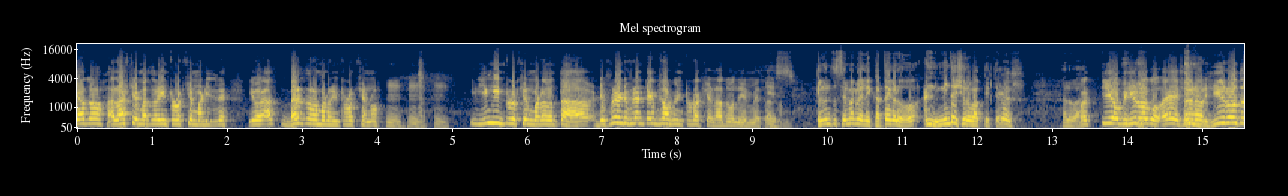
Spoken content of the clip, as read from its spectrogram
ಯಾವುದೋ ಲಾಸ್ಟ್ ಟೈಮ್ ಮಾತ್ರ ಇಂಟ್ರೊಡಕ್ಷನ್ ಮಾಡಿದ್ರೆ ಇವಾಗ ಬೇರೆ ಥರ ಮಾಡೋದು ಇಂಟ್ರೊಡಕ್ಷನ್ನು ಇದು ಹೆಂಗೆ ಇಂಟ್ರೊಡಕ್ಷನ್ ಮಾಡೋದಂತ different different types of introduction ಅದು ಒಂದು ಹೆಮ್ಮೆ ಸರ್ ಕೆಲವೊಂದು ಸಿನಿಮಾಗಳಲ್ಲಿ ಕಥೆಗಳು ನಿಮ್ಮಿಂದ ಶುರುವಾಗ್ತಿತ್ತು ಎಸ್ ಅಲ್ವಾ? ಪ್ರತಿಯೊಬ್ಬ ಹೀರೋಗೂ ಏ ಸರ್ ಅವ್ರು ಹೀರೋ ಅಂತ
